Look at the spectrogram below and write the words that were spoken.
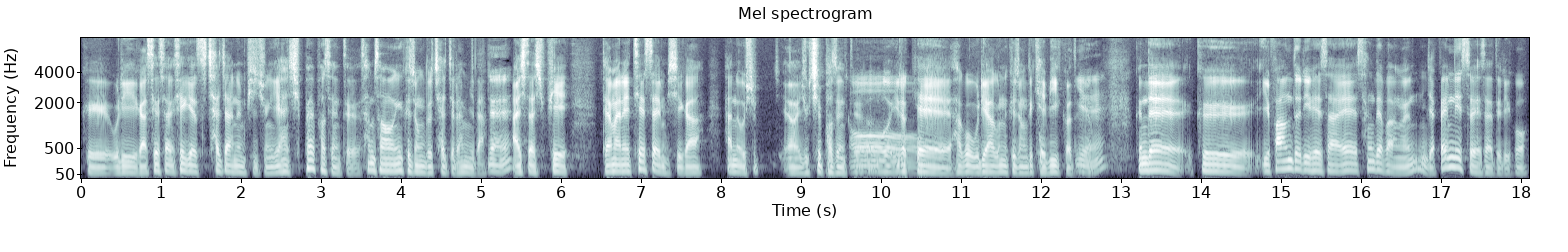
그 우리가 세상 세계에서 차지하는 비중이 한 18% 삼성이 그 정도 차지를 합니다. 네. 아시다시피 대만의 TSMC가 한 50, 어, 67%, 뭐 오. 이렇게 하고 우리하고는 그 정도 갭이 있거든요. 예. 근데 그 이 파운드리 회사의 상대방은 이제 팹리스 회사들이고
